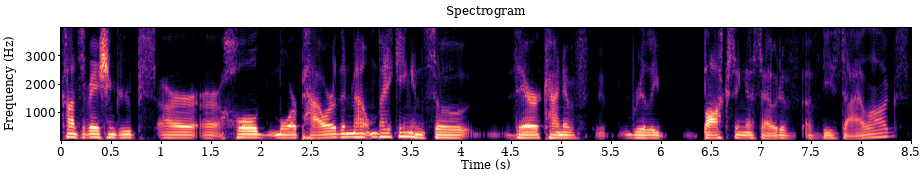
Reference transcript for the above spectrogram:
conservation groups are, are hold more power than mountain biking, and so they're kind of really boxing us out of of these dialogues?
